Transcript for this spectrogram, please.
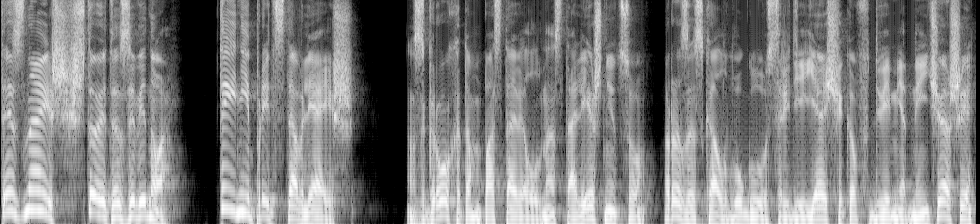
«Ты знаешь, что это за вино? Ты не представляешь!» С грохотом поставил на столешницу, разыскал в углу среди ящиков две медные чаши,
